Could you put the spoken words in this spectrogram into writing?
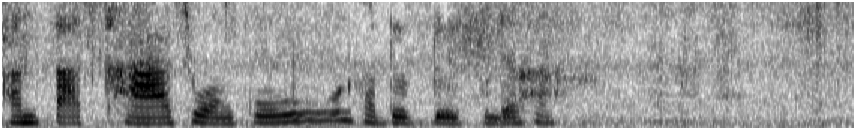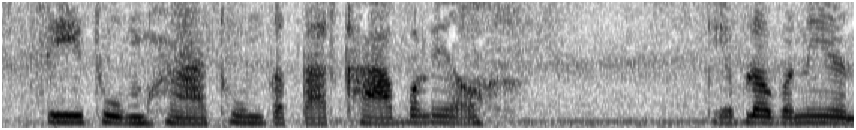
คันตัดขาช่วงกูนค่ะดึกๆไปเลยค่ะสี่ทุ่มหาทุ่มกับตัดขาบ่แล้วเก็บเราบะเนียน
